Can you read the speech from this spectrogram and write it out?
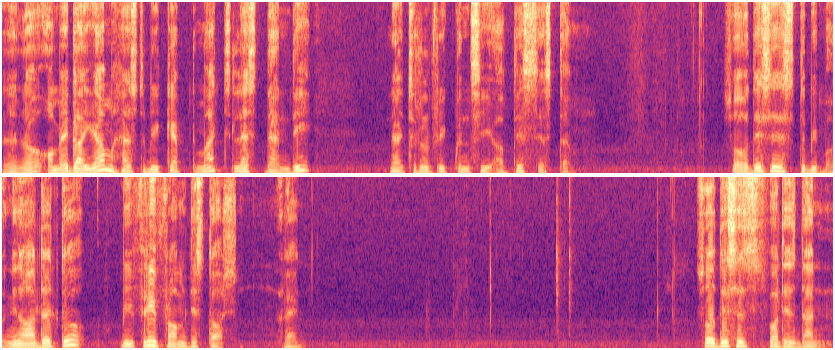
uh, you know, omega m has to be kept much less than the natural frequency of this system. So, this is to be in order to be free from distortion right. So, this is what is done.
